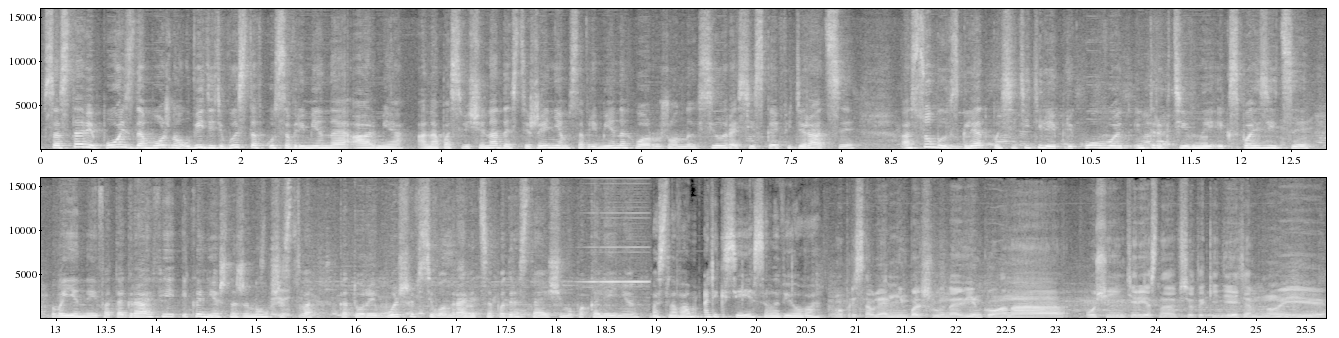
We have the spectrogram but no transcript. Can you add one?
В составе поезда можно увидеть выставку «Современная армия». Она посвящена достижениям современных вооруженных сил Российской Федерации. Особый взгляд посетителей приковывают интерактивные экспозиции, военные фотографии и, конечно же, новшества, которые больше всего нравятся подрастающему поколению. По словам Алексея Соловьева. Мы представляем небольшую новинку. Она очень интересна все-таки детям, но и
